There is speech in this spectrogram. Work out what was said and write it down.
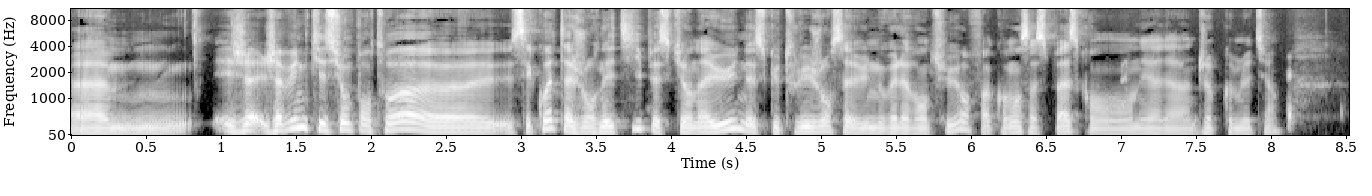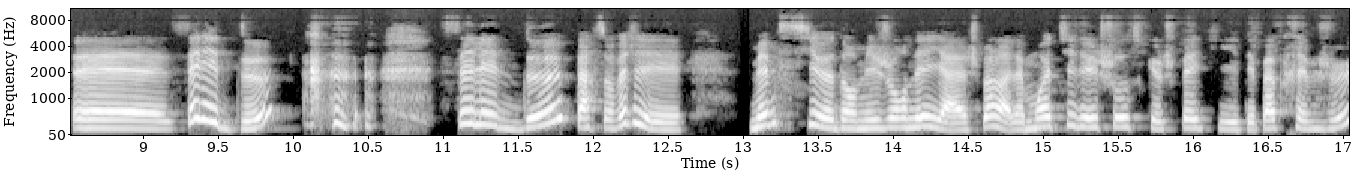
Euh, J'avais une question pour toi. Euh, c'est quoi ta journée type? Est-ce qu'il y en a une? Est-ce que tous les jours c'est une nouvelle aventure? Enfin, comment ça se passe quand on est à un job comme le tien? Euh, C'est les deux. c'est les deux parce qu'en fait, j'ai même si euh, dans mes journées il y a je sais pas la moitié des choses que je fais qui n'étaient pas prévues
